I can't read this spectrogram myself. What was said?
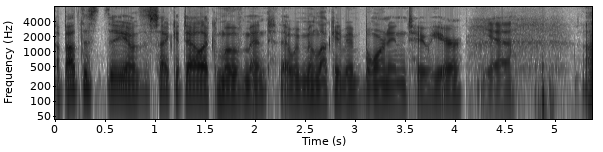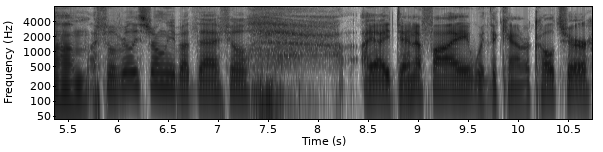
about this the, you know the psychedelic movement that we've been lucky to be born into here Yeah. um, I feel really strongly about that I feel I identify with the counterculture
